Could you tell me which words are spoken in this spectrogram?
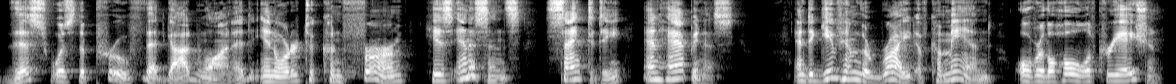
This was the proof that God wanted in order to confirm his innocence, sanctity, and happiness, and to give him the right of command over the whole of creation.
